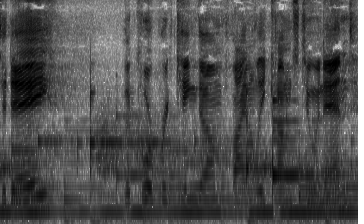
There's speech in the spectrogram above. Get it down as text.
Today, the corporate kingdom finally comes to an end.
